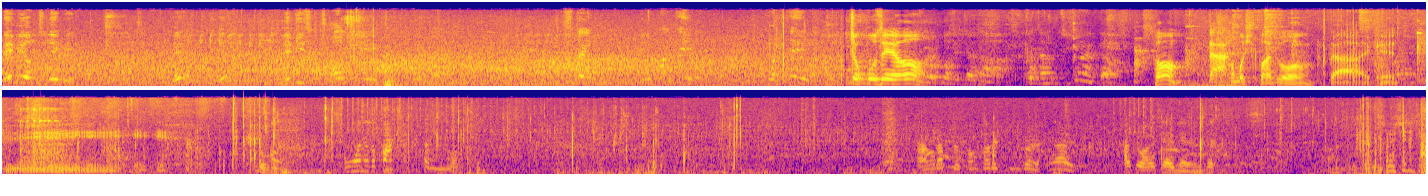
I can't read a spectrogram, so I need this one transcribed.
내비 없지, 내비. 내비, 내비 저기. 이쪽 보세요. 형, 딱 한 번씩 봐줘. 딱 이렇게. 성원에가 꽉 찼다는 거. 장갑도 손가락 긴걸 하나 가져와서 해야 되는데. 손실이 좀.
